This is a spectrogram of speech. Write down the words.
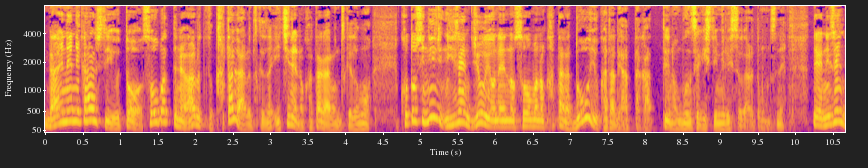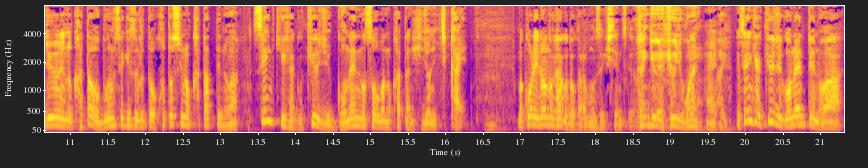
来年に関して言うと、相場っていうのはある程度型があるんですけどね、1年の型があるんですけども、今年2014年の相場の型がどういう型であったかっていうのを分析してみる必要があると思うんですね。で、2014年の型を分析すると、今年の型っていうのは、1995年の相場の型に非常に近い。うんまあ、これいろんな角度から分析してるんですけど、ね、1995年。はい。はい、1995年っていうのは、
